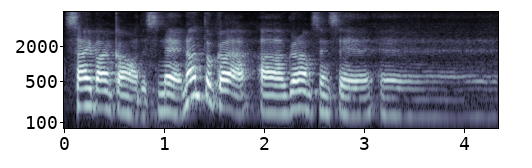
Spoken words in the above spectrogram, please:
裁判官はですねなんとかあグラム先生、え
